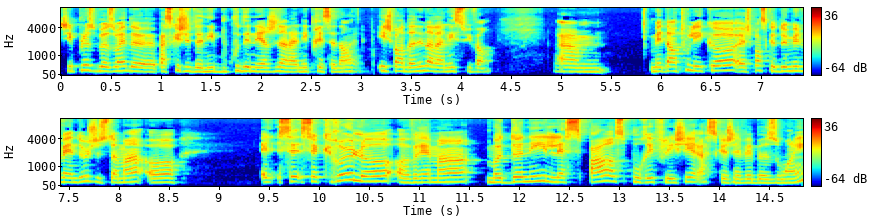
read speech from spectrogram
j'ai plus besoin de, parce que j'ai donné beaucoup d'énergie dans l'année précédente et je vais en donner dans l'année suivante. Um, mais dans tous les cas, euh, je pense que 2022, justement, a, ce, creux-là a vraiment m'a donné l'espace pour réfléchir à ce que j'avais besoin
